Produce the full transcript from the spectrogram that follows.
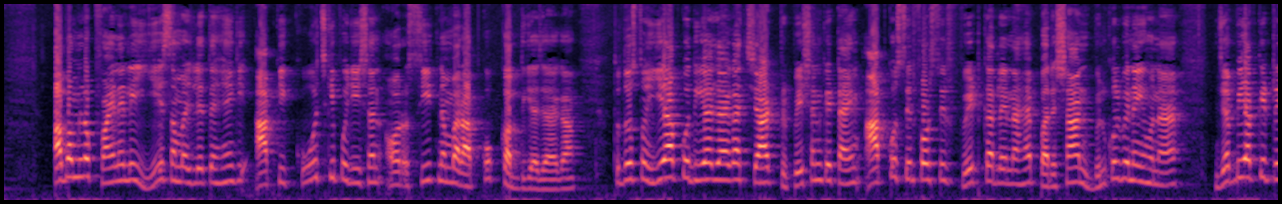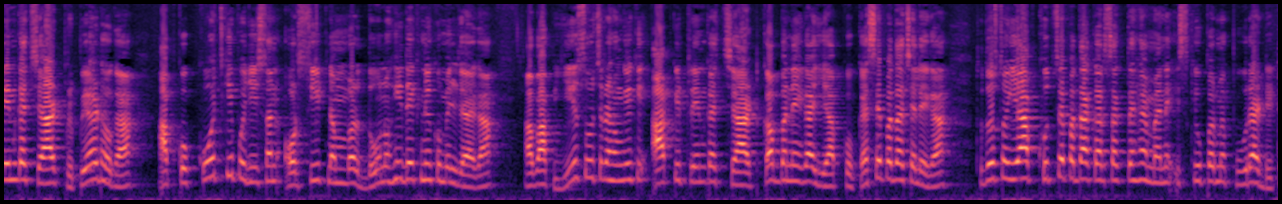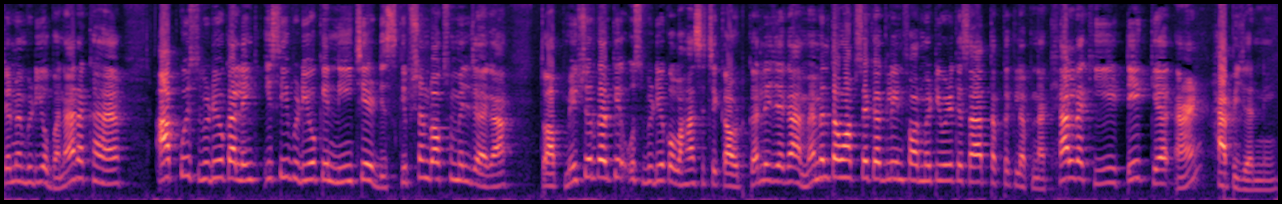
अब हम लोग फाइनली ये समझ लेते हैं कि आपकी कोच की पोजीशन और सीट नंबर आपको कब दिया जाएगा। तो दोस्तों, ये आपको दिया जाएगा चार्ट प्रिपरेशन के टाइम आपको सिर्फ़ और सिर्फ़ वेट कर लेना है, परेशान बिल्कुल भी नहीं होना है। जब भी आपकी ट्रेन का चार्ट प्रिपेयर्ड होगा, आपको कोच की पोजीशन और सीट नंबर दोनों ही देखने को मिल जाएगा। अब आप ये सोच रहे होंगे कि आपकी ट्रेन का चार्ट कब बनेगा, ये आपको कैसे पता चलेगा? तो दोस्तों, ये आप खुद से पता कर सकते हैं। मैंने इसके ऊपर में पूरा डिटेल में वीडियो बना रखा है। आपको इस वीडियो का लिंक इसी वीडियो के नीचे डिस्क्रिप्शन बॉक्स में मिल जाएगा। तो आप मेक श्योर करके उस वीडियो को वहाँ से चेकआउट कर लीजिएगा। मैं मिलता हूँ आपसे अगली इन्फॉर्मेटिव के साथ। तब तक के लिए अपना ख्याल रखिए take care and happy journey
